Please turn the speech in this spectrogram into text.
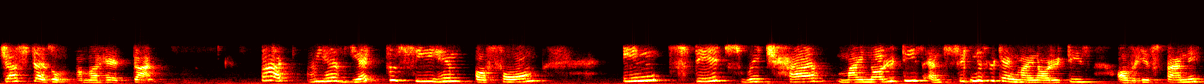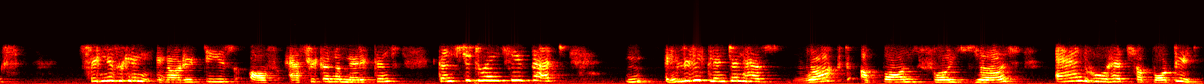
just as Obama had done. But we have yet to see him perform in states which have minorities and significant minorities of Hispanics, significant minorities of African Americans, constituencies that Hillary Clinton has worked upon for years and who had supported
